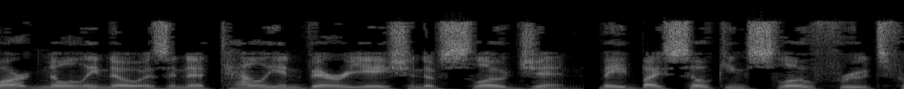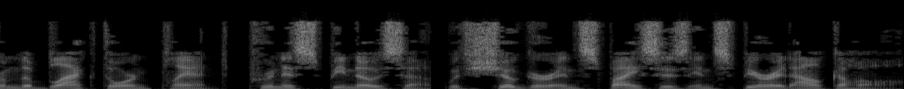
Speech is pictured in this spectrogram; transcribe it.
Bargnolino is an Italian variation of sloe gin, made by soaking sloe fruits from the blackthorn plant, Prunus spinosa, with sugar and spices in spirit alcohol.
